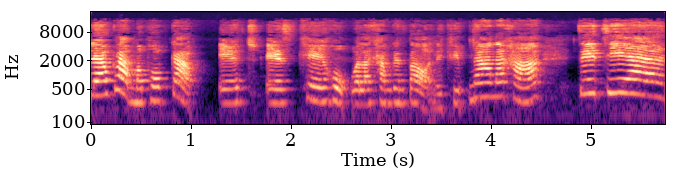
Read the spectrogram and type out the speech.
แล้วกลับมาพบกับ HSK 6วันละคำกันต่อในคลิปหน้านะคะ เจเจียน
